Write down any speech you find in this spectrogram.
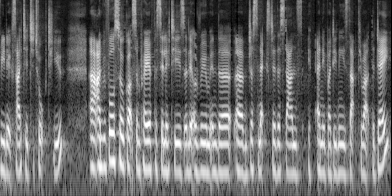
really excited to talk to you. Uh, and we've also got some prayer facilities, a little room in the um, just next to the stands if anybody needs that throughout the day.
